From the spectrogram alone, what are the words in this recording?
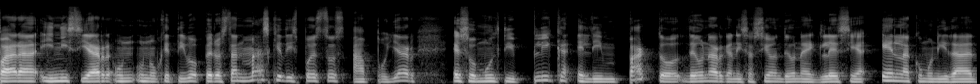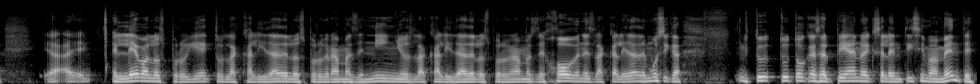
para iniciar un, objetivo, pero están más que dispuestos a apoyar. Eso multiplica el impacto de una organización, de una iglesia en la comunidad, eh, eleva los proyectos, la calidad de los programas de niños, la calidad de los programas de jóvenes, la calidad de música. Tú, tú tocas el piano excelentísimamente.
